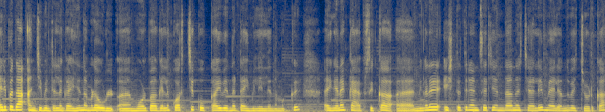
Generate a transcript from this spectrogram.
ഇനിയിപ്പോൾ ഇതാ അഞ്ച് മിനിറ്റെല്ലാം കഴിഞ്ഞ് നമ്മൾ ഉൾ മോൾ ഭാഗമെല്ലാം കുറച്ച് കുക്കായി വരുന്ന ടൈമിലില്ലേ നമുക്ക്? ഇങ്ങനെ ക്യാപ്സിക്ക നിങ്ങളുടെ ഇഷ്ടത്തിനനുസരിച്ച് എന്താണെന്ന് വെച്ചാൽ മേലെ ഒന്ന് വെച്ച് കൊടുക്കുക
